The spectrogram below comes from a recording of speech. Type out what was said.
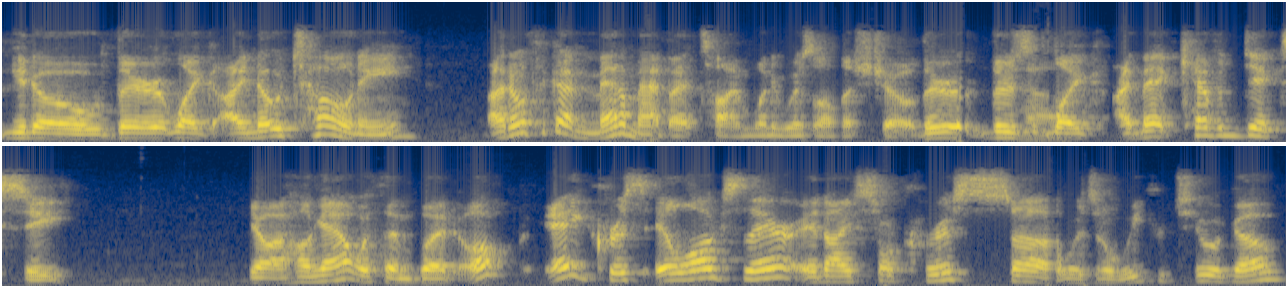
you know, they're like I know Tony. I don't think I met him at that time when he was on the show. There, there's No. like I met Kevin Dixie. You know, I hung out with him, but oh, hey, Chris Illog's there, and I saw Chris. Uh, was it a week or two ago?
